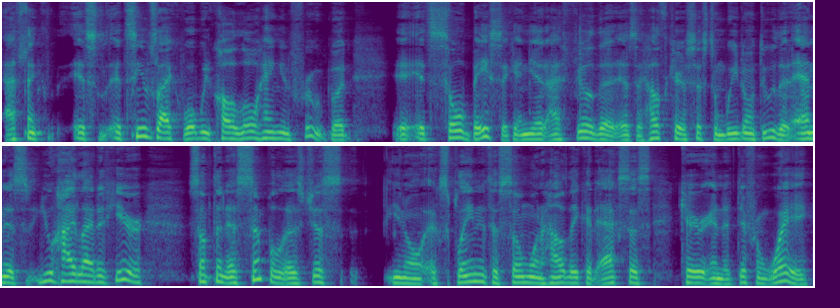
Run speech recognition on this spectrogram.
I think it's it seems like what we call low hanging fruit, but it, it's so basic, and yet I feel that as a healthcare system we don't do that. And as you highlighted here, something as simple as just you know explaining to someone how they could access care in a different way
